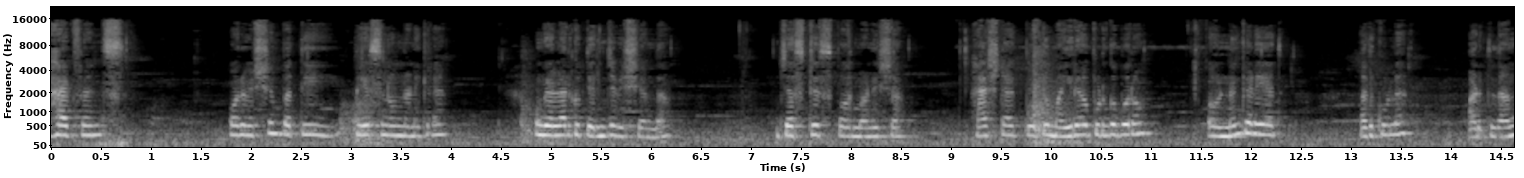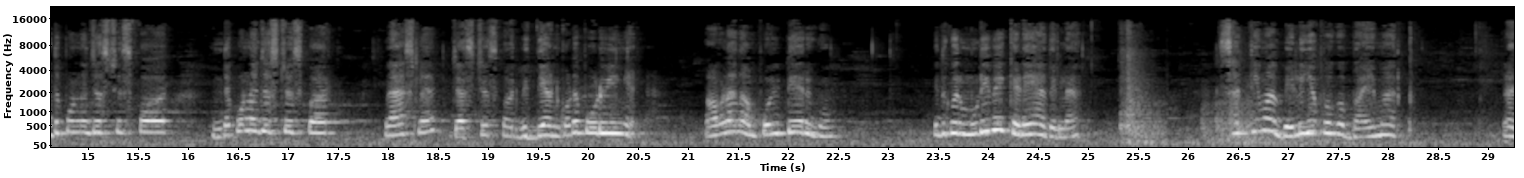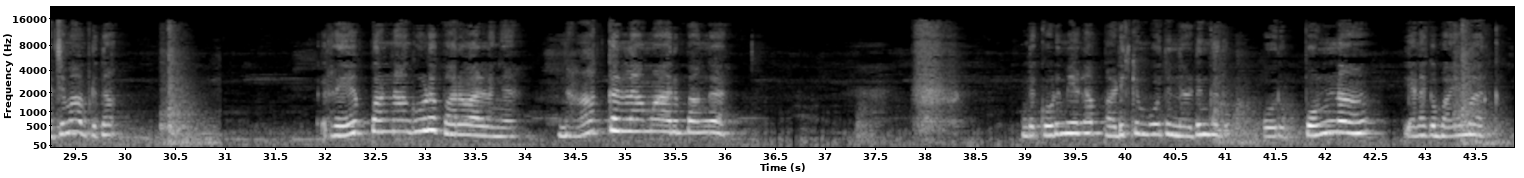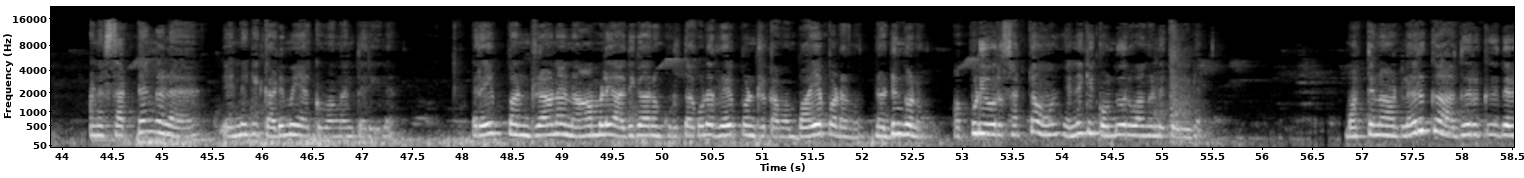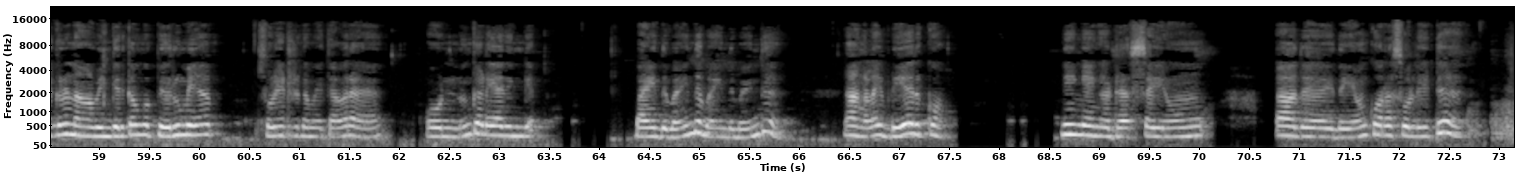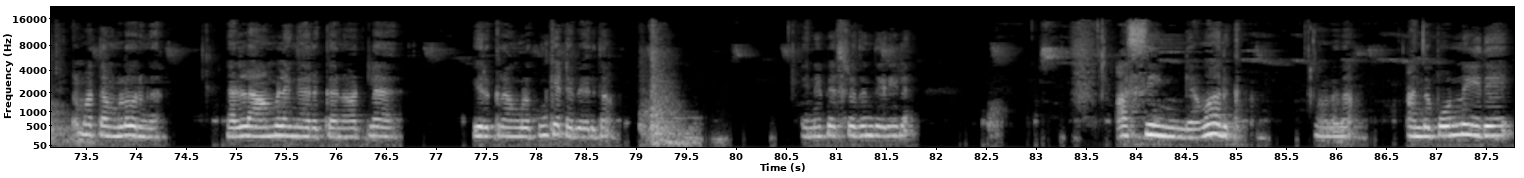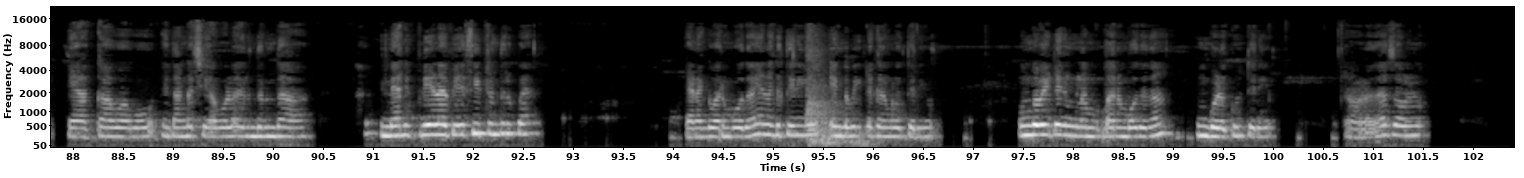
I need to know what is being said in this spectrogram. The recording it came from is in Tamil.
ஹாய் ஃப்ரெண்ட்ஸ் ஒரு விஷயம் பற்றி பேசணும்னு நினைக்கிறேன். உங்கள் எல்லாருக்கும் தெரிஞ்ச விஷயந்தான் ஜஸ்டிஸ் ஃபார் மனுஷா ஹேஷ்டேக் போட்டு மயிரா பிடுங்க போகிறோம் ஒன்றும் கிடையாது. அதுக்குள்ள அடுத்தது அந்த பொண்ணு ஜஸ்டிஸ் ஃபார் இந்த பொண்ணு ஜஸ்டிஸ் ஃபார் லாஸ்டில் ஜஸ்டிஸ் ஃபார் வித்யான்னு கூட போடுவீங்க. அவ்வளோதான் போயிட்டே இருக்கும். இதுக்கு ஒரு முடிவே கிடையாதுல்ல? சத்தியமாக வெளியே போக பயமாக இருக்குது நிஜமா அப்படிதான். ரேப் பண்ணா கூட பரவாயில்லைங்க. நாக்கல்லாமா இருப்பாங்க. இந்த கொடுமையெல்லாம் படிக்கும்போது நடுங்குது. ஒரு பொண்ணா எனக்கு பயமா இருக்கு. ஆனா சட்டங்களை என்னைக்கு கடுமையாக்குவாங்கன்னு தெரியல. ரேப் பண்றான்னு நாமளே அதிகாரம் கொடுத்தா கூட ரேப் பண்றதுக்கு அவன் பயப்படணும் நடுங்கணும். அப்படி ஒரு சட்டம் என்னைக்கு கொண்டு வருவாங்கன்னு தெரியல. மற்ற நாட்டில் இருக்கு அது இருக்கு இது இருக்குன்னு நான் இங்கே இருக்கவங்க பெருமையாக சொல்லிட்டு இருக்கமே தவிர ஒன்றும் கிடையாது இங்கே. பயந்து பயந்து பயந்து பயந்து நாங்களாம் இப்படியே இருக்கோம். நீங்கள் எங்கள் ட்ரெஸ்ஸையும் அது இதையும் குறை சொல்லிட்டு மற்றவங்களும் இருங்க. நல்ல ஆம்பளைங்க இருக்க நாட்டில் இருக்கிறவங்களுக்கும் கெட்ட பேர் தான். என்ன பேசுறதுன்னு தெரியல. அசிங்கமாக இருக்கு. அவ்வளோதான் அந்த பொண்ணு இதே என் அக்காவாவோ என் தங்கச்சியாவோலாம் இருந்திருந்தா இந்நேரம் இப்படியே நான் பேசிட்டு இருந்திருப்பேன். எனக்கு வரும்போது தான் எனக்கு தெரியும். எங்கள் வீட்டுக்காரங்களுக்கு இருக்கிறவங்களுக்கு தெரியும். உங்கள் வீட்டில் வரும்போது தான் உங்களுக்கும் தெரியும். அவ்வளோதான் சொல்லணும்.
